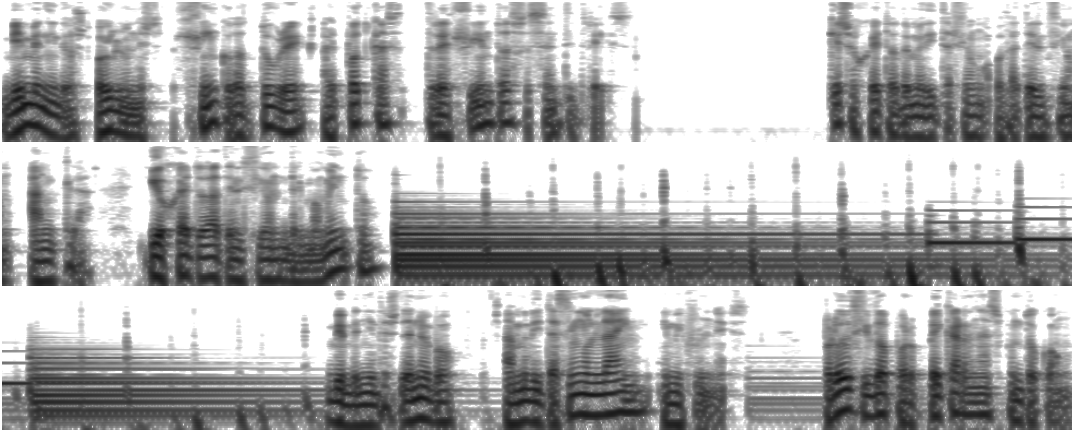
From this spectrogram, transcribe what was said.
Bienvenidos hoy lunes 5 de octubre al podcast 363. ¿Qué es objeto de meditación o de atención ancla y objeto de atención del momento? Bienvenidos de nuevo a Meditación Online y Mindfulness, producido por pcardenas.com,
